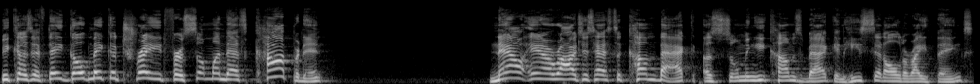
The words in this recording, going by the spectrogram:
because if they go make a trade for someone that's competent, now Aaron Rodgers has to come back, assuming he comes back and he said all the right things.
